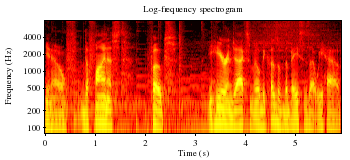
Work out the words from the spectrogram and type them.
you know, the finest folks here in Jacksonville because of the bases that we have.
